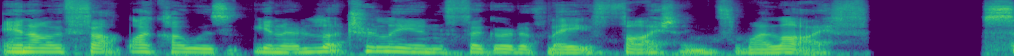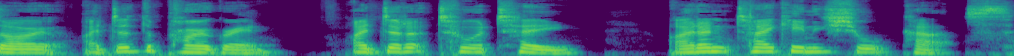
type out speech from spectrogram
And I felt like I was, you know, literally and figuratively fighting for my life. So I did the program. I did it to a T. I didn't take any shortcuts.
